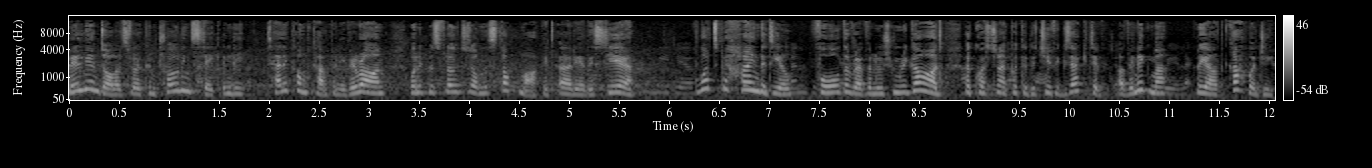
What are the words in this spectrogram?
billion for a controlling stake in the telecom company of Iran when it was floated on the stock market earlier this year. What's behind the deal for the Revolutionary Guard? A question I put to the chief executive of INEGMA, Riyad Kahwaji.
